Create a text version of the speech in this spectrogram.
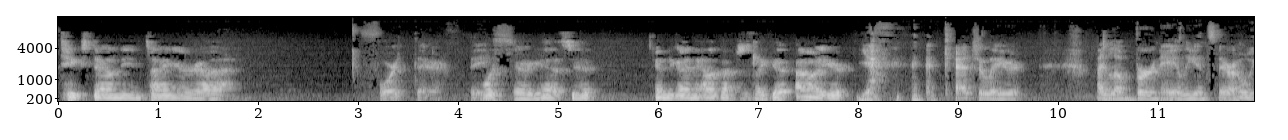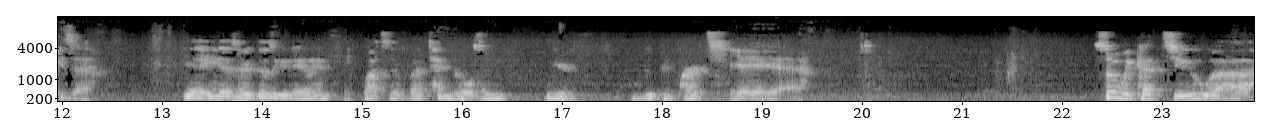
takes down the entire uh, Fort there. Base. fort there, I guess, yeah. And the guy in the helicopter's just like, "Yeah, I'm out of here. Yeah. Catch you later. I love Byrne aliens. They're always uh, Yeah, he does a, does a good alien. Lots of uh, tendrils and weird loopy parts. yeah, yeah, yeah. So we cut to uh,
